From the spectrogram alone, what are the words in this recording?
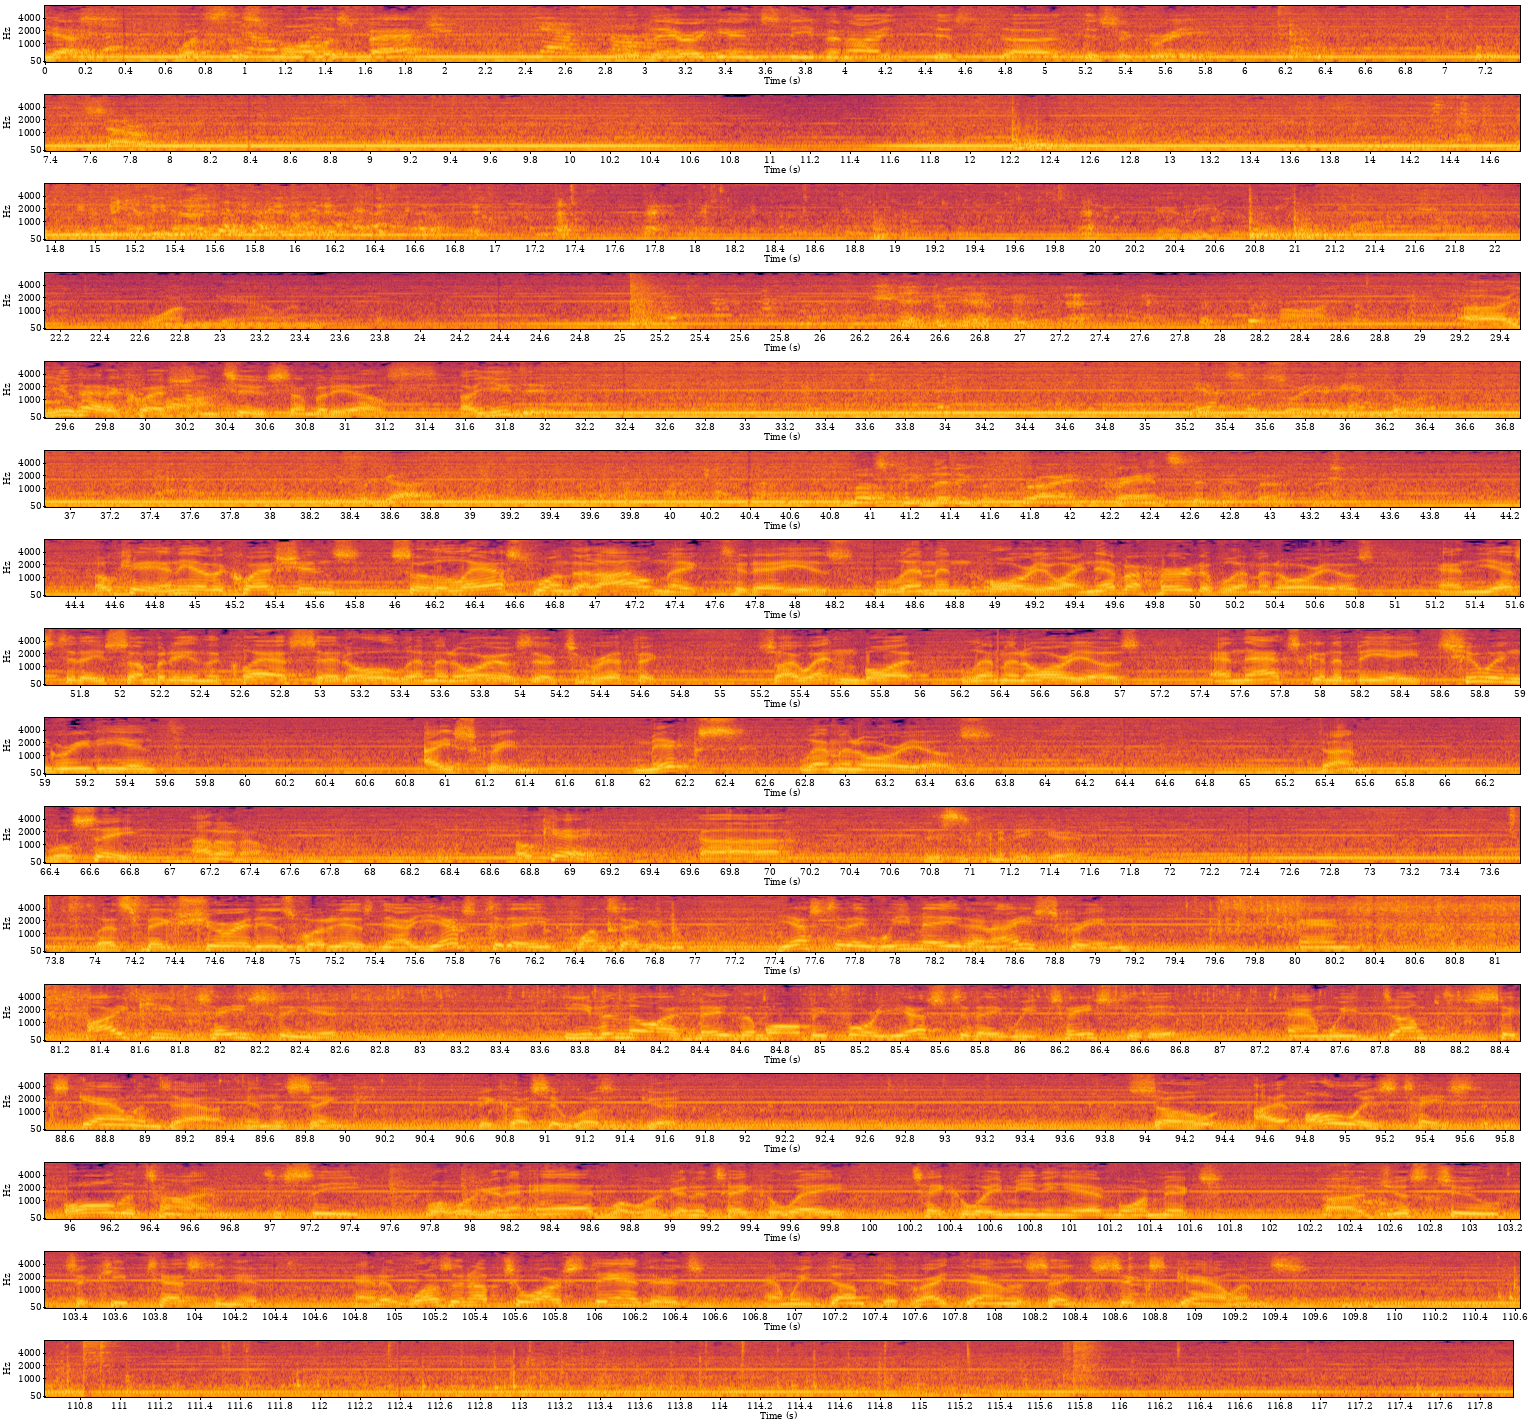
yes. What's the smallest batch? Yes, Well, there again, Steve and I dis, uh, disagree. So, Andy, one gallon. Uh, you had a question too, somebody else. Oh, you did? Yes, I saw your hand go up. You forgot. Must be living with Brian Cranston at that time. Okay, any other questions? So the last one that I'll make today is lemon Oreo. I never heard of lemon Oreos, and yesterday somebody in the class said, "Oh, lemon Oreos, they're terrific." So I went and bought lemon Oreos, and that's going to be a two-ingredient ice cream mix lemon Oreos. Done. We'll see. I don't know. Okay, uh, this is going to be good. Let's make sure it is what it is. Now, yesterday, one second. Yesterday, we made an ice cream, and I keep tasting it, even though I've made them all before. Yesterday, we tasted it, and we dumped six gallons out in the sink because it wasn't good. So I always taste them all the time to see what we're going to add, what we're going to take away. Take away meaning add more mix, uh, just to to keep testing it. And it wasn't up to our standards, and we dumped it right down the sink, six gallons.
